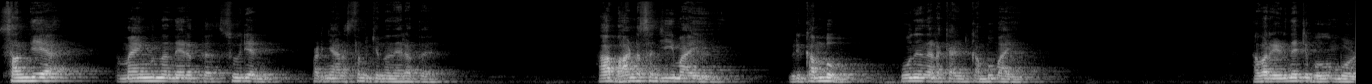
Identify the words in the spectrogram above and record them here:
സന്ധ്യ മയങ്ങുന്ന നേരത്ത് സൂര്യൻ പടിഞ്ഞാറ് അസ്തമിക്കുന്ന നേരത്ത് ആ ഭാണ്ഡസഞ്ചിയുമായി ഒരു കമ്പും ഊന്നി നടക്കാൻ ഒരു കമ്പുമായി അവർ എഴുന്നേറ്റ് പോകുമ്പോൾ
